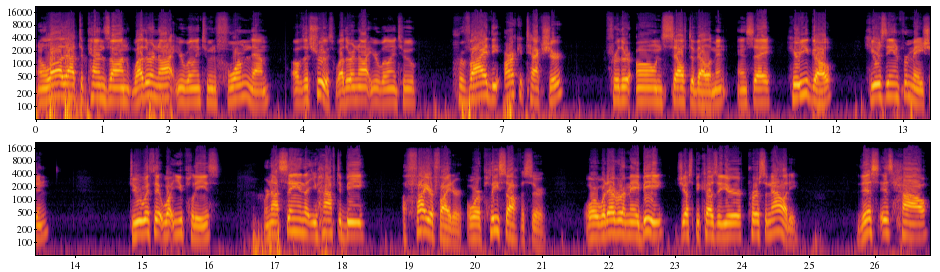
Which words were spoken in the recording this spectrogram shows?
And a lot of that depends on whether or not you're willing to inform them of the truth, whether or not you're willing to provide the architecture for their own self development and say, here you go, here's the information, do with it what you please. We're not saying that you have to be a firefighter or a police officer or whatever it may be just because of your personality. This is how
